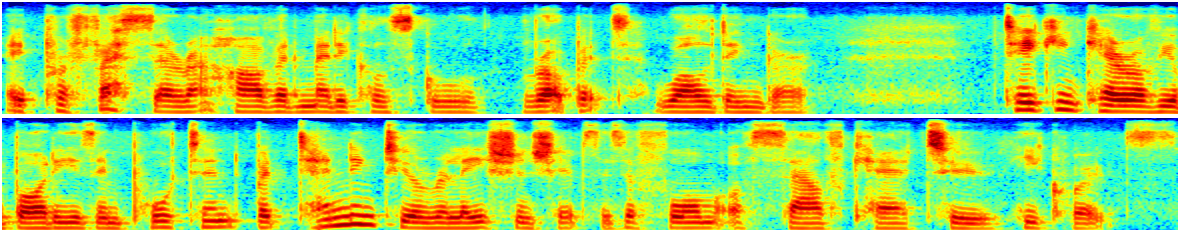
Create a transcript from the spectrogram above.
a professor at Harvard Medical School, Robert Waldinger. Taking care of your body is important, but tending to your relationships is a form of self care too, he quotes.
